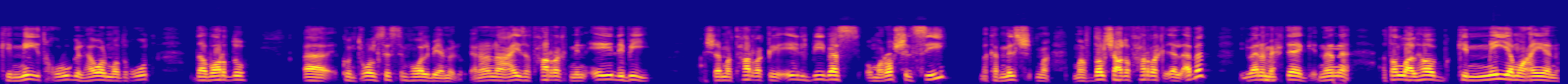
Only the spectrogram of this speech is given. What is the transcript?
كمية خروج الهواء المضغوط ده برضه control system هو اللي بيعمله. يعني أنا عايز أتحرك من A ل B. عشان ما أتحرك ل A ل B بس وما أروحش ل C ما كملش ما, ما أفضلش أقعد أتحرك إلى الأبد يبقى أنا. محتاج إن أنا أطلع الهواء بكمية معينة.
